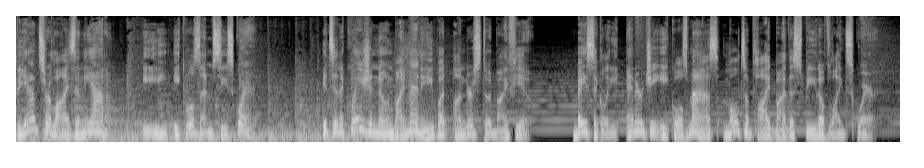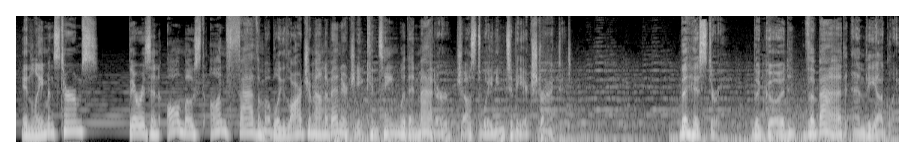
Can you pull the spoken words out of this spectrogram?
The answer lies in the atom, E equals mc squared. It's an equation known by many but understood by few. Basically, energy equals mass multiplied by the speed of light squared. In layman's terms, there is an almost unfathomably large amount of energy contained within matter just waiting to be extracted. The history, the good, the bad, and the ugly.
